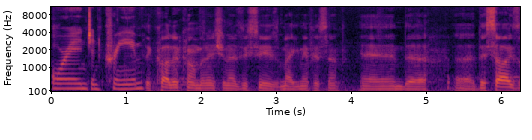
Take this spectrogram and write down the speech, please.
orange, and cream. The color combination, as you see, is magnificent. And uh, uh, the size,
